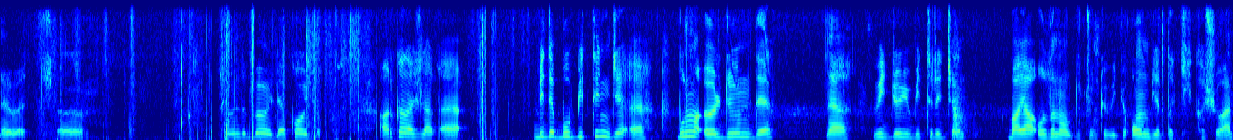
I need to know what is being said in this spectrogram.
Evet. e, şimdi böyle koyduk. Arkadaşlar e, bir de bu bitince e, bununla öldüğümde e, videoyu bitireceğim. Bayağı uzun oldu çünkü video 11 dakika şu an.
